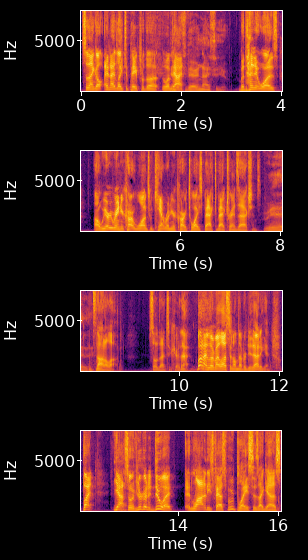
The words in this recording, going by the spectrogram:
So then I go, and I'd like to pay for the, the one That's very nice of you. But then it was, uh, we already ran your card once. We can't run your card twice, back to back transactions. Really? It's not allowed. So that took care of that. But I learned my lesson. I'll never do that again. But yeah, so if you're going to do it, in a lot of these fast food places, I guess,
